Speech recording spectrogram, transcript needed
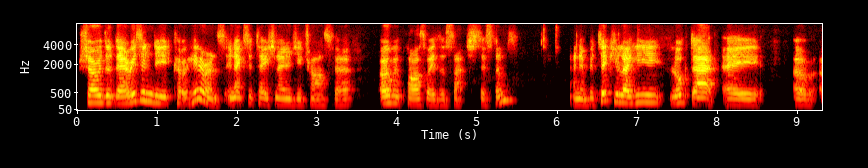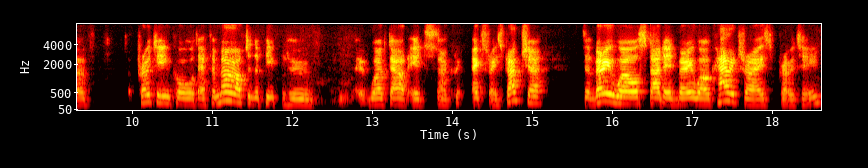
showed that there is indeed coherence in excitation energy transfer over pathways of such systems. And in particular, he looked at a, a, a protein called FMO after the people who worked out its uh, X-ray structure. It's a very well studied, very well characterized protein.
